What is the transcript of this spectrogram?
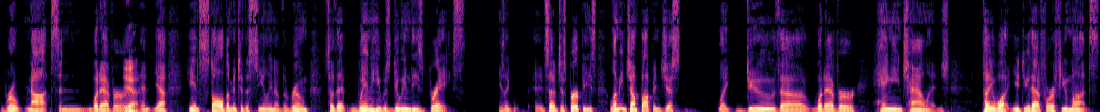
rope knots and whatever. Yeah. And yeah, he installed them into the ceiling of the room so that when he was doing these breaks, he's like, instead of just burpees, let me jump up and just like do the whatever hanging challenge. I'll Tell you what, you do that for a few months,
